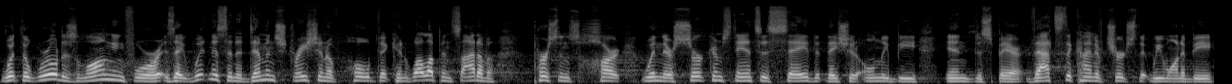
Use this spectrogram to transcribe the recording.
What the world is longing for is a witness and a demonstration of hope that can well up inside of a person's heart when their circumstances say that they should only be in despair. That's the kind of church that we want to be,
